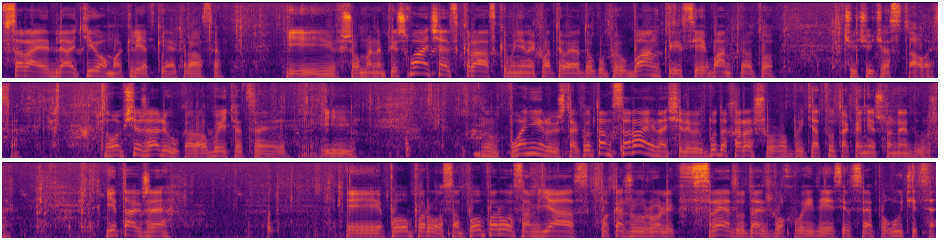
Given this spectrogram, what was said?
в сараї для отйома клітки я красив. І що в мене пішла часть краски, мені не вистачило, я докупив банку, і з цієї банки ото чуть-чуть осталося. Ну, взагалі жарюка робить оце і ну, плануєш так. От там в сараї на щелевих хорошо робити, а тут, звісно, не дуже. І також і по опоросам. По опоросам я покажу ролик в середу, дасть Бог вийде. Якщо все вийде,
